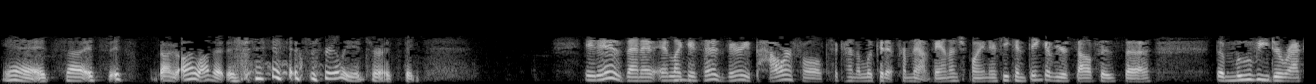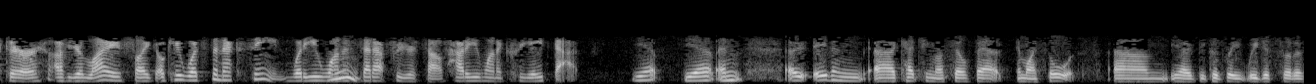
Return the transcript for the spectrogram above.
Yeah, it's uh, it's it's I, I love it. It's, really interesting. It is, and it, and like I said, it's very powerful to kind of look at it from that vantage point. If you can think of yourself as the the movie director of your life, like, okay, what's the next scene? What do you want Mm. to set up for yourself? How do you want to create that? Yep, yeah, and uh, even uh, catching myself out in my thoughts. Um, you know, because we, we just sort of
